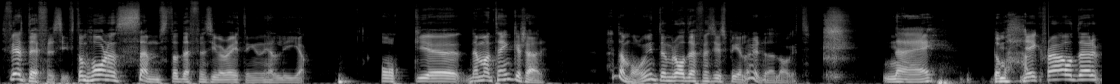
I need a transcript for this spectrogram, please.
Speciellt defensivt. De har den sämsta defensiva ratingen i hela ligan. Och eh, när man tänker så här. De har ju inte en bra defensiv spelare i det här laget. Nej. De ha, Jay Crowder,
